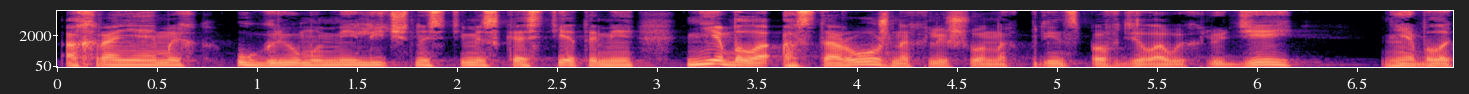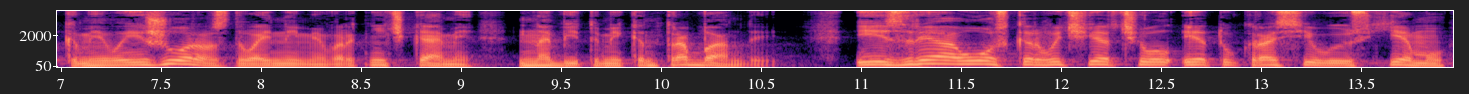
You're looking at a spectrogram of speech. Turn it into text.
охраняемых угрюмыми личностями с кастетами, не было осторожных, лишенных принципов деловых людей, не было камевоежеров с двойными воротничками, набитыми контрабандой. И зря Оскар вычерчивал эту красивую схему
